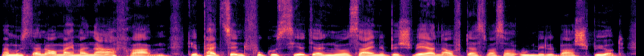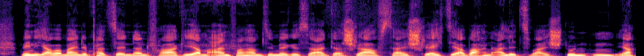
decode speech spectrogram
man muss dann auch manchmal nachfragen. Der Patient fokussiert ja nur seine Beschwerden auf das, was er unmittelbar spürt. Wenn ich aber meine Patienten dann frage, ja, am Anfang haben sie mir gesagt, der Schlaf sei schlecht, sie erwachen alle zwei Stunden, ja,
